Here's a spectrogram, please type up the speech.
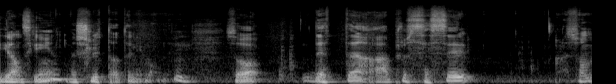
i granskingen, men slutta etter ni måneder. Mm. Så dette er prosesser som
